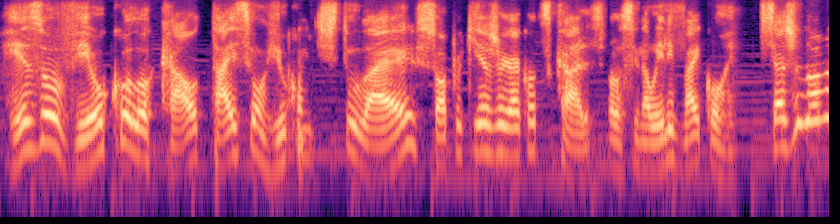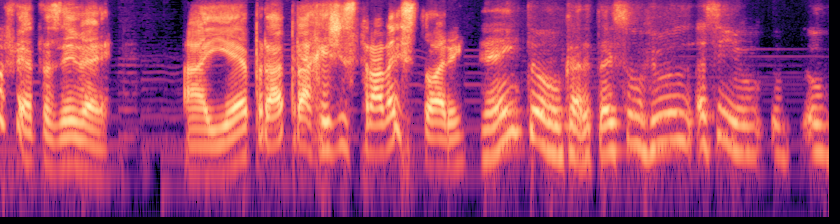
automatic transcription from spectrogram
resolveu colocar o Tyson Hill como titular só porque ia jogar contra os caras. Falou assim: não, ele vai correr. Você ajudou no Fantasy, velho. Aí é pra, pra registrar na história, hein? É, então, cara, Tyson Hill, assim, eu, eu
